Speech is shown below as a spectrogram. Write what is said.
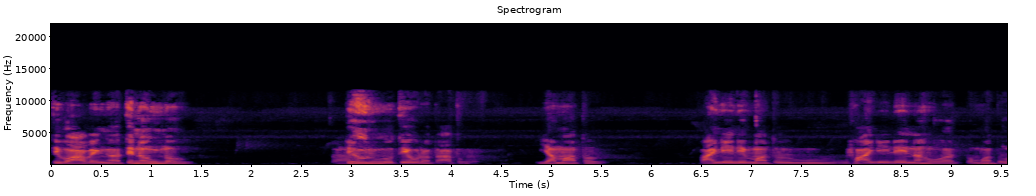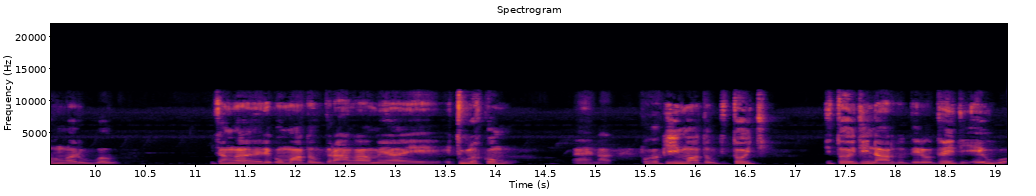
te wāwenga, te nau nau, te uru o te ora tātou. Ia mātou, whainene mātou, whainene na hoa tō mātou hanga rūwau. I tanga e reko mātou trahanga mea e, e tūra komo. E, nā, whakaki mātou te toiti. Te toiti nā rato te reo teiti e ua.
